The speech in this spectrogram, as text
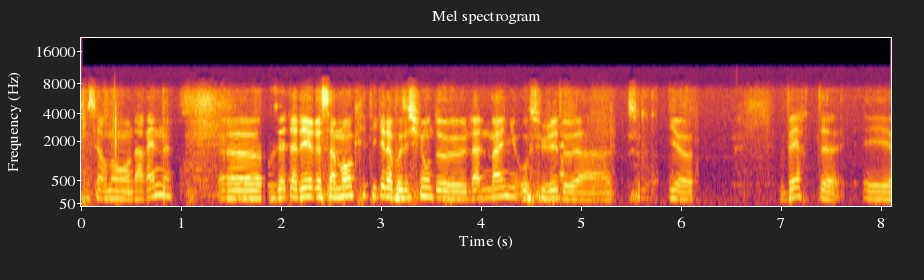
concernant l'AREN, vous êtes allé récemment critiquer la position de l'Allemagne au sujet de la verte et,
